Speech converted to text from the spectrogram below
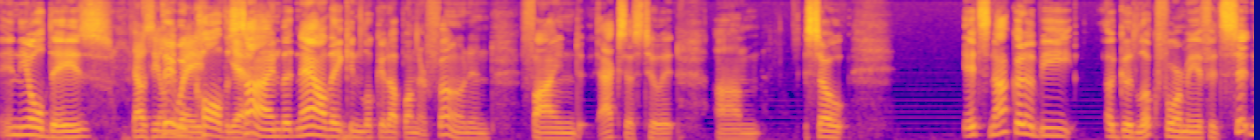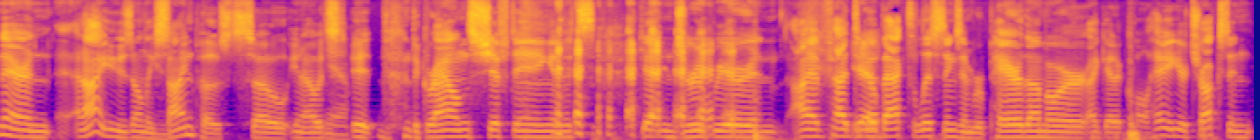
in the old days, That was the only they would way- call the yeah. sign, but now they can look it up on their phone and find access to it. Um, so it's not going to be a good look for me if it's sitting there and and I use only signposts. So you know, it's Mm. Yeah. it the ground's shifting and it's getting droopier, and I've had to Yeah. go back to listings and repair them, or I get a call, hey, your truck's in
